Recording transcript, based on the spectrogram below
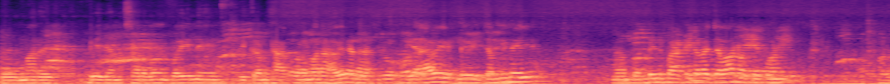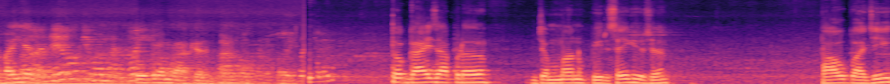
તો મારે બે જણ સરવણભાઈ ને વિક્રમ ઠાકોર અમારે આવે રહ્યા આવે એટલે જમી લઈએ. બર્થડેની પાર્ટી કરવા જવાનું હતું પણ પ્રોગ્રામ રાખે. તો ગાઈઝ આપણે જમવાનું પીરસાઈ ગયું છે. પાવભાજી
